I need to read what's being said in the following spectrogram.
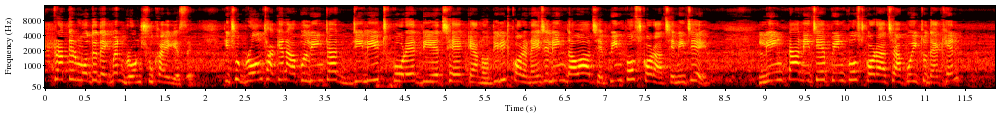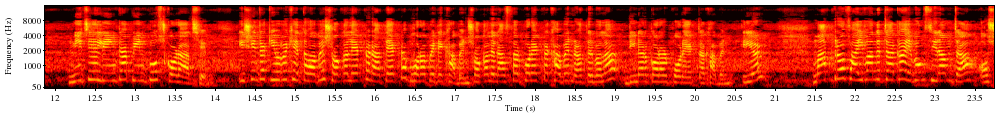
এক রাতের মধ্যে দেখবেন ব্রণ শুকায় গেছে। কিছু ব্রণ থাকে না, আপু লিঙ্কটা ডিলিট করে দিয়েছে কেন? ডিলিট করে না, এই যে লিঙ্ক দেওয়া আছে পিন পোস্ট করা আছে নিচে। লিঙ্কটা নিচে পিন পোস্ট করা আছে, আপু একটু দেখেন। নিচে লিঙ্কটা পিন পোস্ট করা আছে। ইসিনটা কীভাবে খেতে হবে? সকালে একটা, রাতে একটা, ভরা পেটে খাবেন। সকালে নাস্তার পরে একটা খাবেন, রাতের বেলা ডিনার করার পরে একটা খাবেন। ক্লিয়ার মাত্র ফাইভ হান্ড্রেড টাকা এবং সিরামটা। অস,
